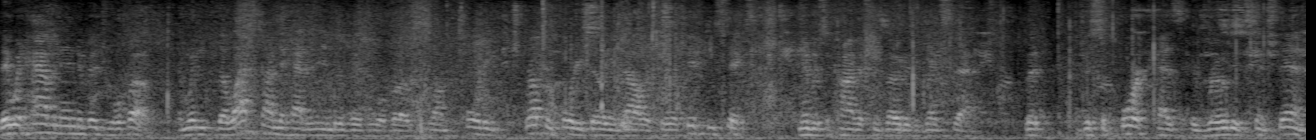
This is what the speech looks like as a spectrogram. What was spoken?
they would have an individual vote. And when, the last time they had an individual vote on forty, roughly forty billion dollars. There were fifty-six members of Congress who voted against that. But the support has eroded since then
